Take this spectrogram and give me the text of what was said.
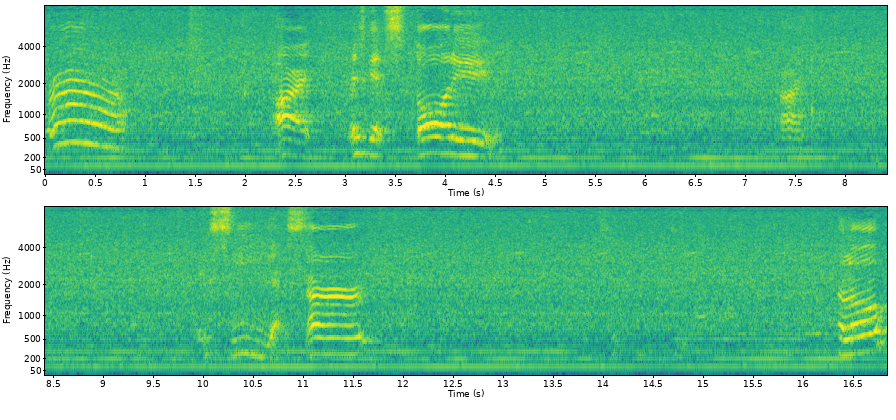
Bruh. Alright, let's get started. Alright. Let's see, yes sir. Hello?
